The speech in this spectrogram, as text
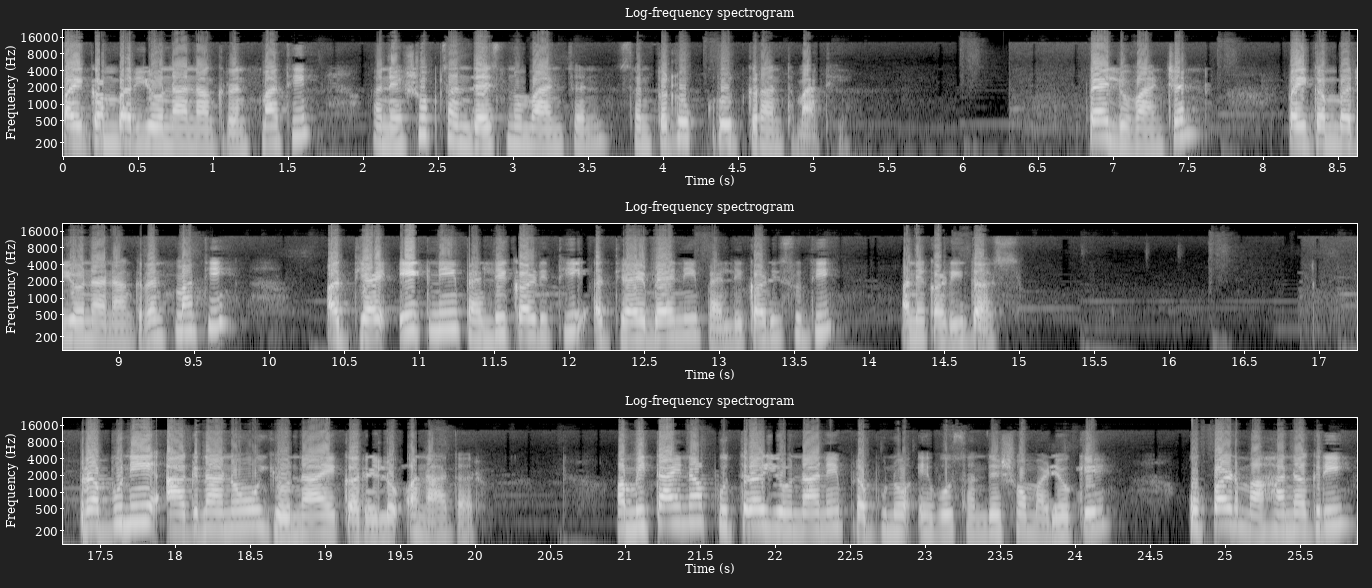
પૈગંબર યોનાના ગ્રંથમાંથી અને શુભ સંદેશનું વાંચન સંતલોકૃત ગ્રંથમાંથી. પહેલું વાંચન પૈગંબર યોનાના ગ્રંથમાંથી અધ્યાય એકની પહેલી કડીથી અધ્યાય બે ની પહેલી કડી સુધી અને કડી દસ. પ્રભુની આજ્ઞાનો યોનાએ કરેલો અનાદર. અમિતાઈના પુત્ર યોનાને પ્રભુનો એવો સંદેશો મળ્યો કે, ઉપડ મહાનગરી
